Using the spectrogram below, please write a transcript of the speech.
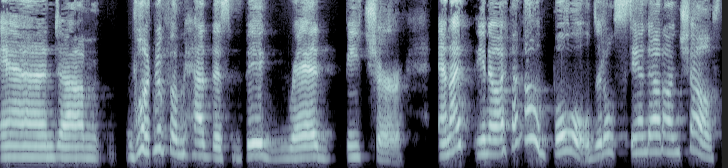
and um, one of them had this big red feature. And I, you know, I thought, oh, bold, it'll stand out on shelves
